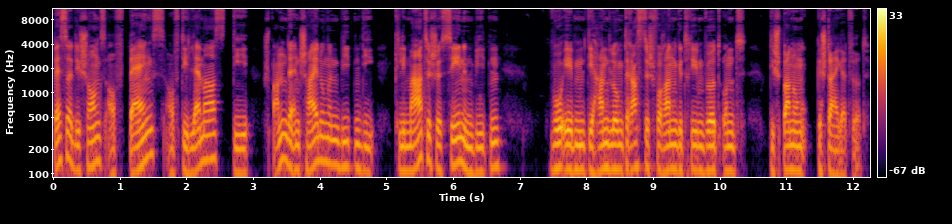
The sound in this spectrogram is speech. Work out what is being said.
besser die Chance auf Bangs, auf Dilemmas, die spannende Entscheidungen bieten, die klimatische Szenen bieten, wo eben die Handlung drastisch vorangetrieben wird und die Spannung gesteigert wird.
